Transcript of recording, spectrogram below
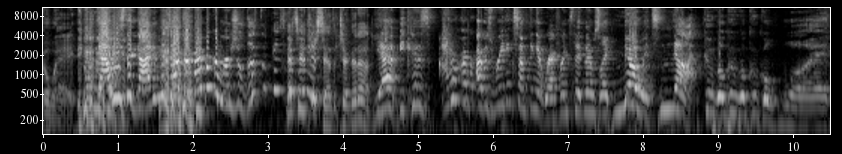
away. Now he's the guy in the Dr. Pepper commercial. That's the piece That's interesting. I have to check that out. Yeah, because I don't remember. I was reading something that referenced it, and I was like, "No, it's not." Google, Google, Google. What?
